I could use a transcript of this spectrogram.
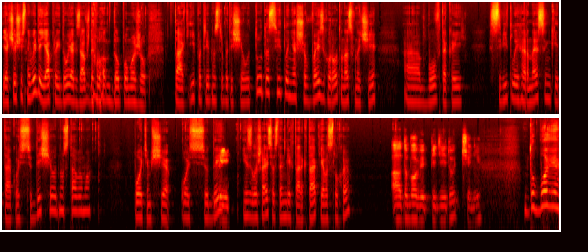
Якщо щось не вийде, я прийду, як завжди, вам допоможу. Так, і потрібно зробити ще отут освітлення, щоб весь город у нас вночі е, був такий світлий, гарнесенький. Так, ось сюди ще одну ставимо. Потім ще ось сюди. І залишається останній ліхтарик. Так, я вас слухаю. А добові підійдуть чи ні? Дубові,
